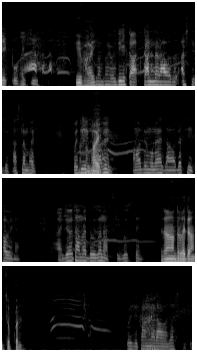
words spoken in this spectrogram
দেখব ভাই কি এ ভাই আসলাম ভাই ওইদিকে কান্নার আওয়াজ আসতেছে আসলাম ভাই ওইদিকে। যাবেন আমাদের মনে হয় যাওয়াটা ঠিক হবে না ভাই যেহেতু আমরা দুজন আসছি বুঝছেন দাঁড়ান অন্তর ভাই দাঁড়ান চুপ করেন ওই যে কান্নার আওয়াজ আসতেছে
